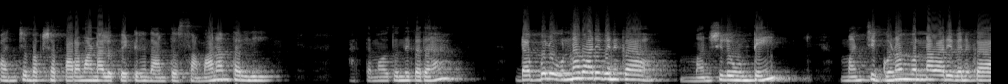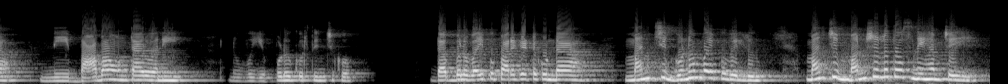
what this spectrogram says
పంచభక్ష పరమాణాలు పెట్టిన దాంతో సమానం తల్లి. అర్థమవుతుంది కదా? డబ్బులు ఉన్నవారి వెనుక మనుషులు ఉంటే మంచి గుణం ఉన్నవారి వెనుక నీ బాబా ఉంటారు అని నువ్వు ఎప్పుడూ గుర్తుంచుకో. డబ్బుల వైపు పరిగెట్టకుండా మంచి గుణం వైపు వెళ్ళు. మంచి మనుషులతో స్నేహం చెయ్యి.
